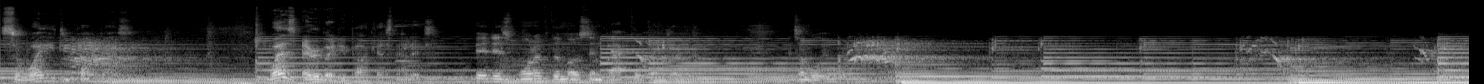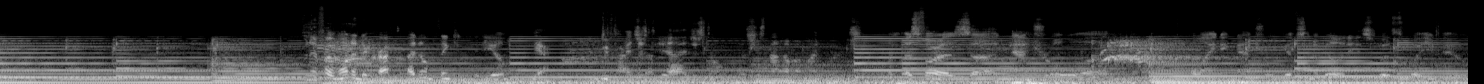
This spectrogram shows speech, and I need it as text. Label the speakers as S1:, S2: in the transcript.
S1: So why do you do podcasts? Why does everybody do podcasts nowadays?
S2: It is one of the most impactful things I do. It's unbelievable. Even if I wanted to craft, I don't think in video.
S3: Yeah.
S4: I just yeah, I just don't. That's just not how my mind works.
S2: As far as uh, natural, uh, aligning natural gifts and abilities with what you do,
